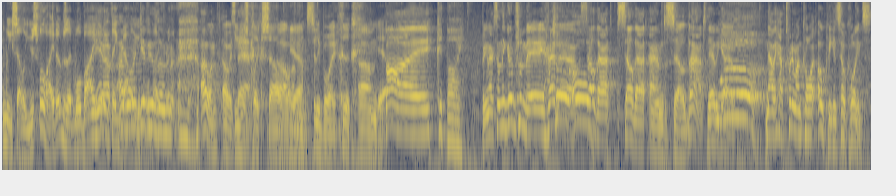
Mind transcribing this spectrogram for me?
We sell useful items and will buy anything I valuable. want to give you them. friend. Oh, I'm, oh, it's You there. just click sell, Oh, yeah. I'm silly boy. Um, Yeah. Bye. Goodbye. Bring back something good for me. Hello. Sell that, sell that, and sell that. There we go. Now we have 21 coin. Oh, we can sell coins.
